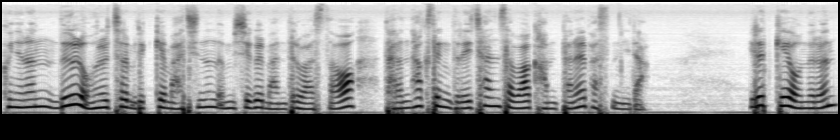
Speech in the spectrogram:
그녀는 늘 오늘처럼 이렇게 맛있는 음식을 만들어 와서 다른 학생들의 찬사와 감탄을 받습니다. 이렇게 오늘은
